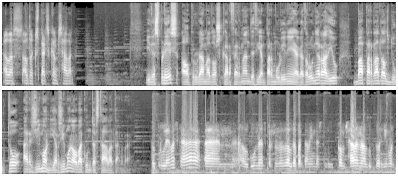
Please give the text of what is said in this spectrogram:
a les, als experts que en saben. I després, el programa d'Òscar Fernández i Empar Moliner a Catalunya Ràdio va parlar del doctor Argimon i Argimon el va contestar a la tarda. El problema està en algunes persones del Departament de Salut. Com saben, el doctor Gimon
